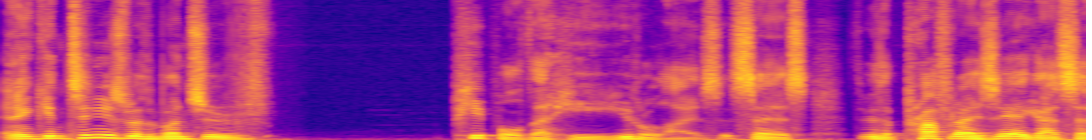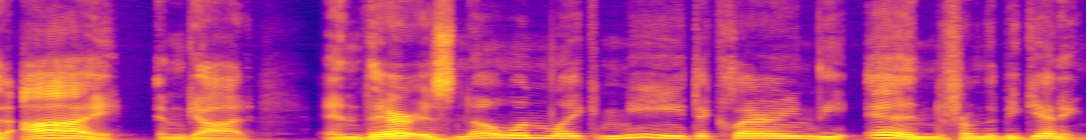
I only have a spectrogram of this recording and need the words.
And it continues with a bunch of people that he utilized. It says, through the prophet Isaiah, God said, I am God, and there is no one like me declaring the end from the beginning,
